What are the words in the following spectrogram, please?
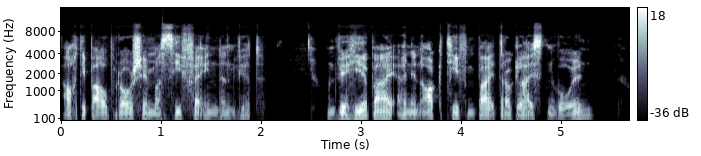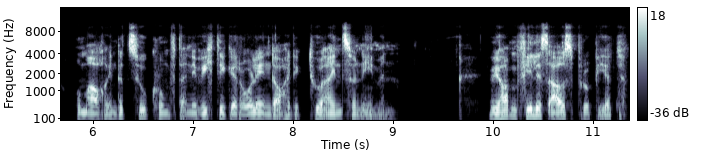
auch die Baubranche massiv verändern wird und wir hierbei einen aktiven Beitrag leisten wollen, um auch in der Zukunft eine wichtige Rolle in der Architektur einzunehmen. Wir haben vieles ausprobiert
